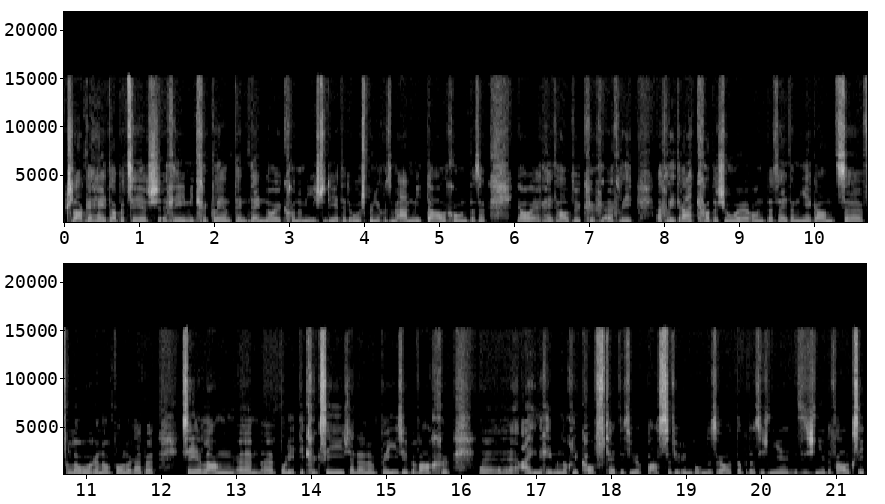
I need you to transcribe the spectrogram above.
eingeschlagen hat, aber zuerst Chemiker gelernt hat, dann noch Ökonomie studiert hat, ursprünglich aus dem Emmental kommt. Also, ja, er hat halt wirklich ein bisschen, ein bisschen Dreck an den Schuhen und das hat er nie ganz äh, verloren, obwohl er eben sehr lang ähm, äh, Politiker war, dann noch Preisüberwacher, äh, eigentlich immer noch ein bisschen gehofft hat, es würde passen für den Bundesrat, aber das ist nie, das ist nie der Fall gewesen.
